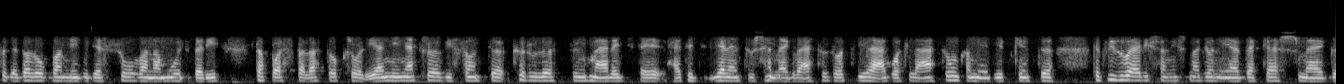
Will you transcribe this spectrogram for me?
hogy a dalokban még ugye szó van a múltbeli tapasztalatokról, élményekről, viszont körülöttünk már egy, hát egy jelentősen megváltozott világot látunk, ami egyébként tehát vizuálisan is nagyon érdekes, meg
